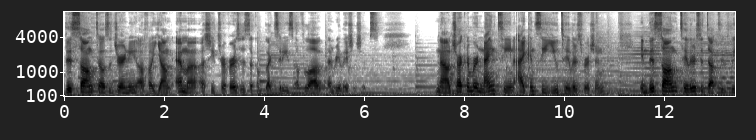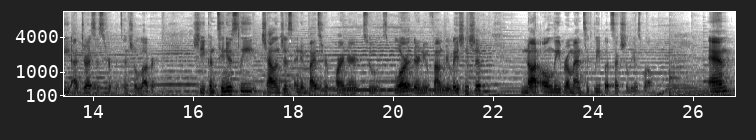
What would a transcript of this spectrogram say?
This song tells the journey of a young Emma as she traverses the complexities of love and relationships. Now, track number 19, I Can See You, Taylor's version. In this song, Taylor seductively addresses her potential lover. She continuously challenges and invites her partner to explore their newfound relationship not only romantically but sexually as well. And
